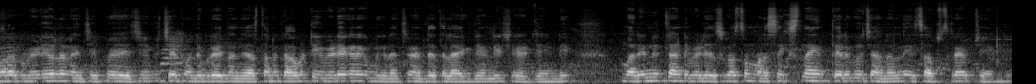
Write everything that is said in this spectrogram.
మరొక వీడియోలో నేను చెప్పి చూపించేటువంటి ప్రయత్నం చేస్తాను. కాబట్టి ఈ వీడియో కనుక మీకు నచ్చినట్లయితే లైక్ చేయండి షేర్ చేయండి. మరిన్ని ఇట్లాంటి వీడియోస్ కోసం మన సిక్స్ నైన్ తెలుగు ఛానల్ని సబ్స్క్రైబ్ చేయండి.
